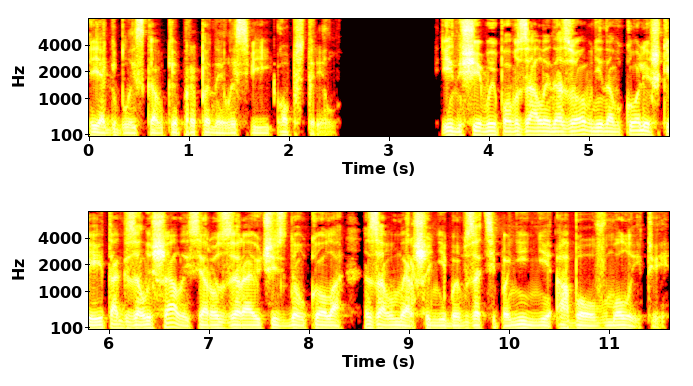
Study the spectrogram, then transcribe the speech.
як блискавки припинили свій обстріл. Інші виповзали назовні навколішки і так залишалися, роззираючись довкола, завмерши ніби в заціпанінні або в молитві.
